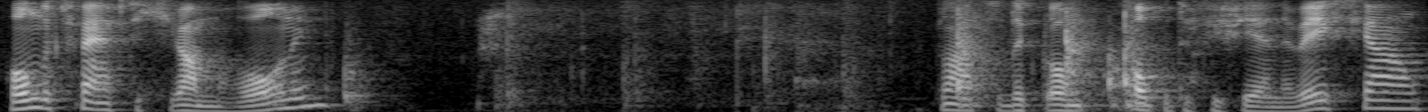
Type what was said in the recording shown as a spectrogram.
150 gram honing plaatsen de kom op de Vivienne weegschaal.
